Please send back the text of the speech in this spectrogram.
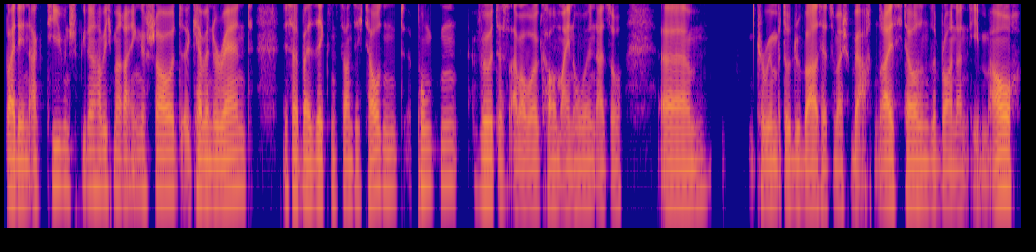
Bei den aktiven Spielern habe ich mal reingeschaut. Kevin Durant ist halt bei 26.000 Punkten, wird es aber wohl kaum einholen. Also ähm, Kareem Abdul-Jabbar ist ja zum Beispiel bei 38.000, LeBron dann eben auch.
